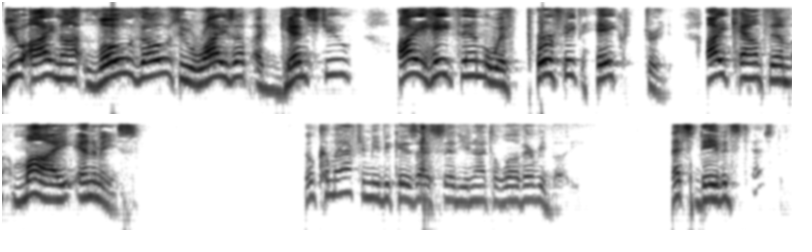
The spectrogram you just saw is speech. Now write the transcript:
do I not loathe those who rise up against you? I hate them with perfect hatred. I count them my enemies. Don't come after me because I said you're not to love everybody. That's David's testimony.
